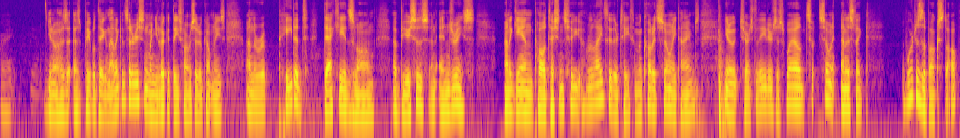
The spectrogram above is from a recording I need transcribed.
Right. You know, has has people taken that in consideration when you look at these pharmaceutical companies and the repeated decades long abuses and injuries? And again, politicians who have lied through their teeth and been caught out so many times, you know, church leaders as well. So, so many, and it's like, where does the buck stop?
